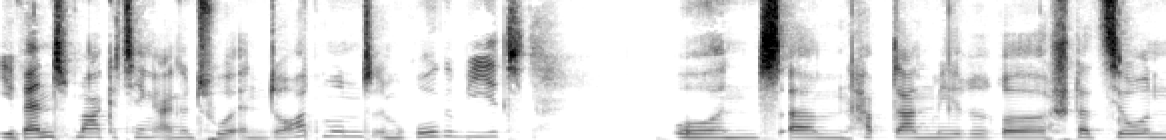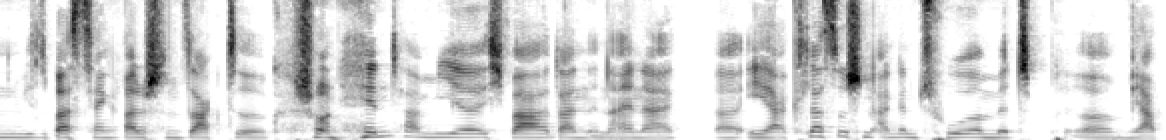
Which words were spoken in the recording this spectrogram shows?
Event-Marketing-Agentur in Dortmund im Ruhrgebiet und ähm, habe dann mehrere Stationen, wie Sebastian gerade schon sagte, schon hinter mir. Ich war dann in einer äh, eher klassischen Agentur mit äh, ja,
